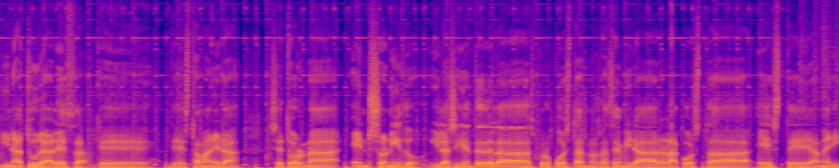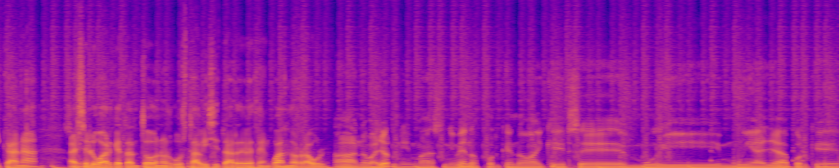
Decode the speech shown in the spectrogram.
y naturaleza, que de esta manera se torna en sonido. Y la siguiente de las propuestas nos hace mirar a la costa este americana, a ese lugar que tanto nos gusta visitar de vez en cuando, Raúl. A Nueva York, ni más ni menos, porque no hay que irse muy, muy allá, porque,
